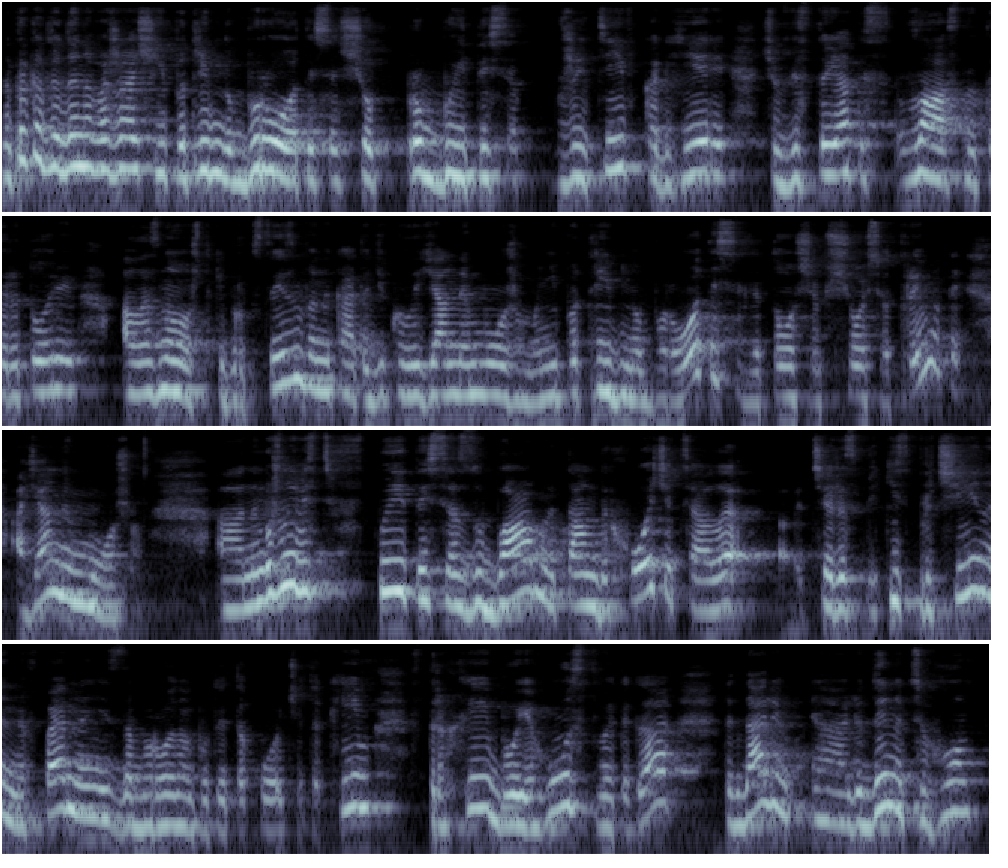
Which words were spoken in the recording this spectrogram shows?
Наприклад, людина вважає, що їй потрібно боротися, щоб пробитися в житті, в кар'єрі, щоб відстояти власну територію. Але знову ж таки, бруксизм виникає тоді, коли я не можу. Мені потрібно боротися для того, щоб щось отримати, а я не можу. Неможливість впитися зубами там, де хочеться, але через якісь причини, невпевненість, заборона бути такою чи таким, страхи, боєгузтво і так далі. Так далі е, людина цього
